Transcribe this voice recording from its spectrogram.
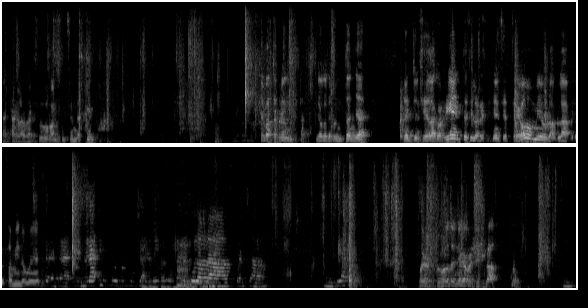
Está claro el flujo va en función del tiempo. ¿Qué más te preguntan? Luego te preguntan ya la intensidad de la corriente, si la resistencia es 3 ohmios, bla, bla, pero eso a mí no me... Espera, espera, ¿No era en función? Calcula la fuerza inicial. Bueno, el flujo lo tendría que haber derivado, ¿no? Sí.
